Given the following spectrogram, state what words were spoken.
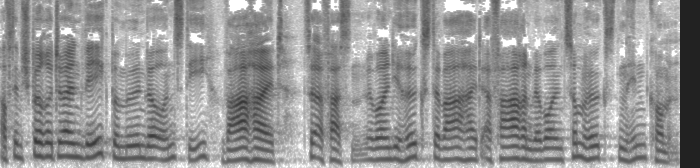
Auf dem spirituellen Weg bemühen wir uns, die Wahrheit zu erfassen. Wir wollen die höchste Wahrheit erfahren. Wir wollen zum Höchsten hinkommen.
